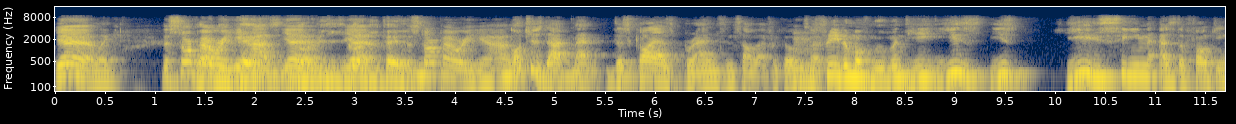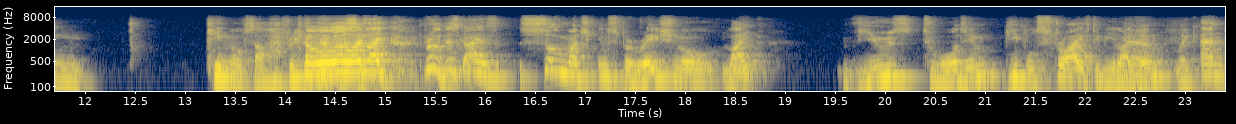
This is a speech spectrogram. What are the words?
yeah, like the star power he paid. has. You Yeah, gotta be- you yeah, gotta be paid. the star power he has. Not just that, man. This guy has brands in South Africa. Mm. Exactly. Freedom of movement. He he's he's he's seen as the fucking king of South Africa. Well, like, bro, this guy has so much inspirational like views towards him. People strive to be like Yeah, him, like and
